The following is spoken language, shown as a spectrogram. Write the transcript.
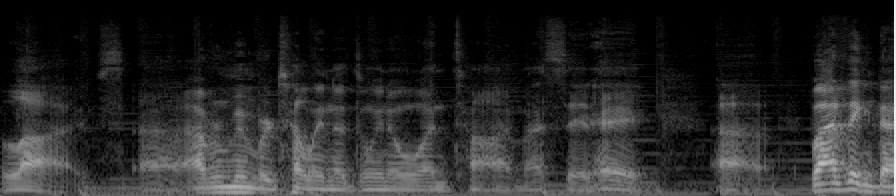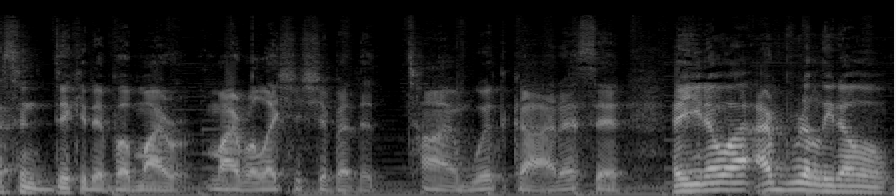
lives. Uh, I remember telling Edwina one time, I said, hey, uh, but I think that's indicative of my my relationship at the time with God. I said, hey, you know what? I really don't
